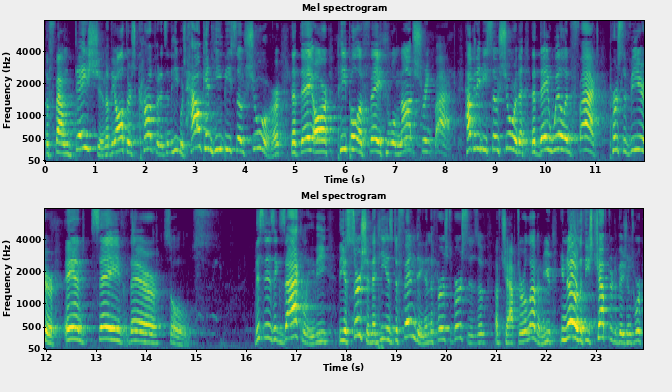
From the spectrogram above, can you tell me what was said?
the foundation of the author's confidence in the Hebrews. How can he be so sure that they are people of faith who will not shrink back? How can he be so sure that, that they will, in fact, persevere and save their souls? This is exactly the, the assertion that he is defending in the first verses of, of chapter 11. You, you know that these chapter divisions were,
